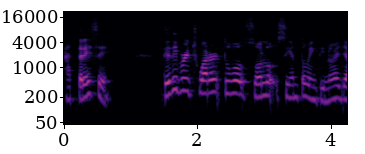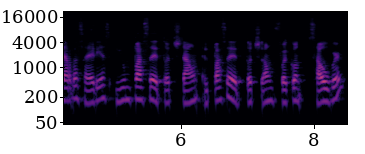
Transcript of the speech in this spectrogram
a 13. Teddy Bridgewater tuvo solo 129 yardas aéreas y un pase de touchdown. El pase de touchdown fue con Sauber.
